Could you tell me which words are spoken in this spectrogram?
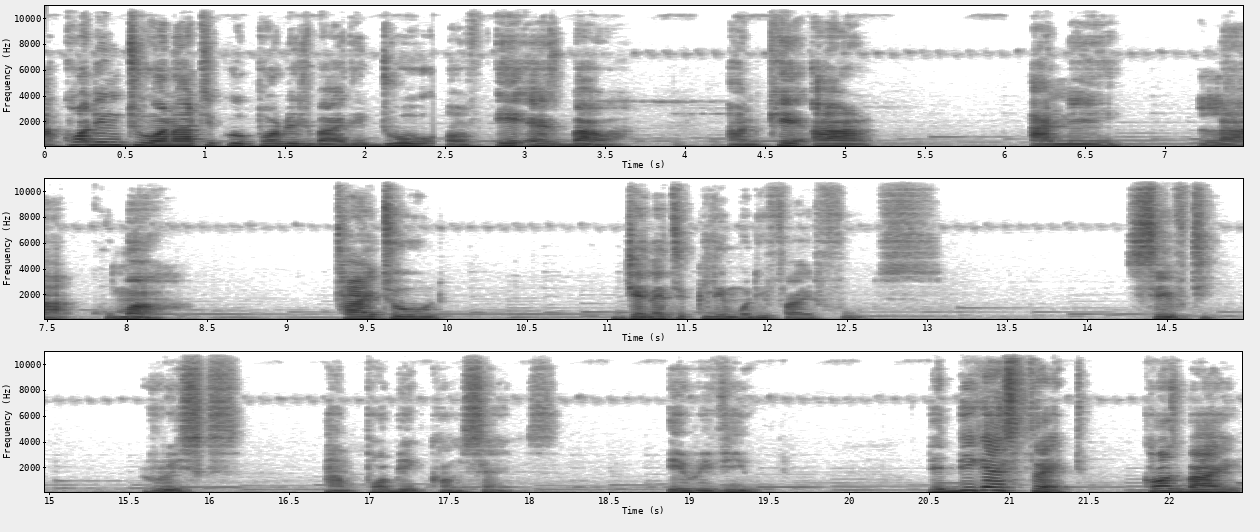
According to an article published by the duo of A.S. Bawa and K.R. Kumar, titled Genetically Modified Foods Safety, Risks, and Public Concerns, a review. The biggest threat caused by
